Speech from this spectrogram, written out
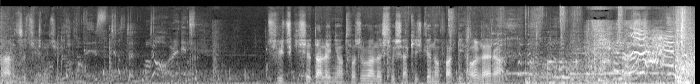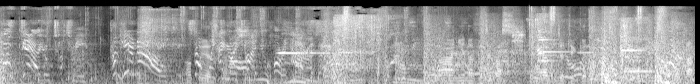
Bardzo dziwne dźwięki. Drzwiczki się dalej nie otworzyły, ale słyszę jakieś genofagi. Cholera. O, tu jestem. A, nienawidzę was. Nienawidzę tych pistoletami.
